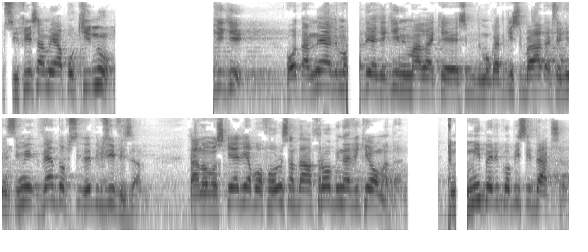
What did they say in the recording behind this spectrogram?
Ψηφίσαμε από κοινού. Όταν Νέα Δημοκρατία και κίνημα αλλά και Δημοκρατική Συμπαράταξη εκείνη τη στιγμή δεν, το, δεν την ψήφισαν. Τα νομοσχέδια που αφορούσαν τα ανθρώπινα δικαιώματα. Η μη περικοπή συντάξεων.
